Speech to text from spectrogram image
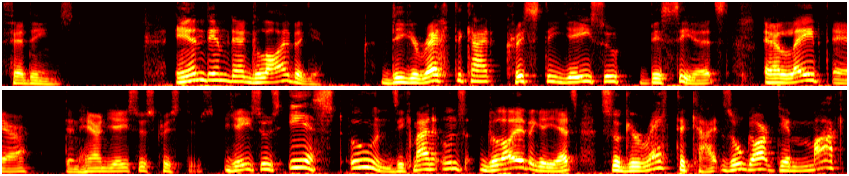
Menschenverdienst indem der Gläubige die Gerechtigkeit Christi Jesu besitzt, erlebt er den Herrn Jesus Christus. Jesus ist uns, ich meine uns Gläubige jetzt, zur Gerechtigkeit sogar gemacht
